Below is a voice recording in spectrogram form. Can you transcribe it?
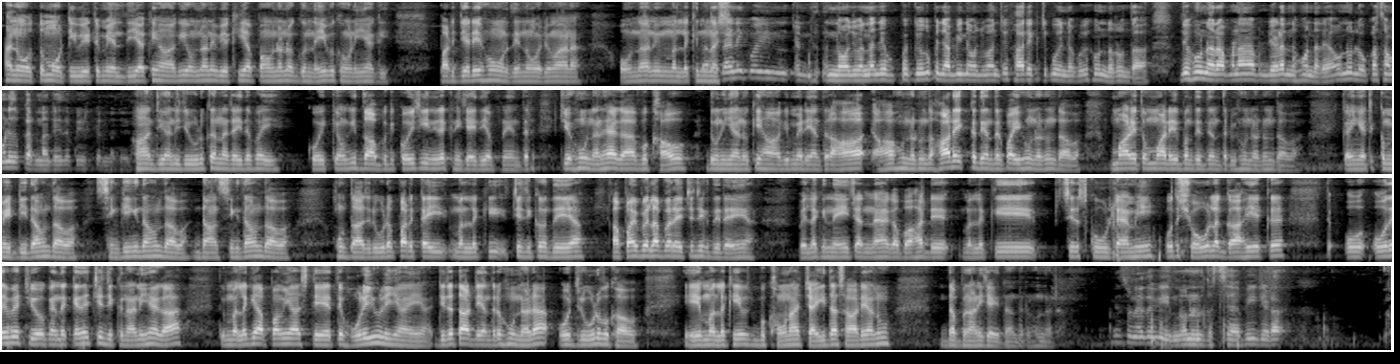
ਸਾਨੂੰ ਉਹ ਤੋਂ ਮੋਟੀਵੇਟ ਮਿਲਦੀ ਆ ਕਿ ਹਾਂ ਕਿ ਉਹਨਾਂ ਨੇ ਵੇਖੀ ਆਪਾਂ ਉਹਨਾਂ ਨੂੰ ਅੱਗੋਂ ਨਹੀਂ ਵਿਖਾਉਣੀ ਹੈਗੀ। ਪਰ ਜਿਹੜੇ ਹੋਣ ਦੇ ਨੌਜਵਾਨ ਆ ਉਹਨਾਂ ਨੂੰ ਮਤਲਬ ਕਿ ਨਸ਼ਾ ਨਹੀਂ ਕੋਈ ਨੌਜਵਾਨਾਂ ਦੇ ਕਿਉਂਕਿ ਪੰਜਾਬੀ ਨੌਜਵਾਨ 'ਚ ਹਰ ਇੱਕ 'ਚ ਕੋਈ ਨਾ ਕੋਈ ਹੁਨਰ ਹੁੰਦਾ। ਜੇ ਹੁਨਰ ਆਪਣਾ ਜਿਹੜਾ ਹੁਨਰ ਹੈ ਉਹਨੂੰ ਲੋਕਾਂ ਸਾਹਮਣੇ ਕਰਨਾ ਚਾਹੀਦਾ ਪੇਸ਼ ਕਰਨਾ ਚਾਹੀਦਾ। ਹਾਂਜੀ ਹਾਂਜੀ ਜ਼ਰੂਰ ਕਰਨਾ ਚਾਹੀਦਾ ਭਾਈ। ਕੋਈ ਕਿਉਂਕਿ ਦੱਬ ਕੇ ਕੋਈ ਚੀਜ਼ ਨਹੀਂ ਰੱਖਣੀ ਚਾਹੀਦੀ ਆਪਣੇ ਅੰਦਰ। ਜੇ ਹੁਨਰ ਹੈਗਾ ਵਿਖਾਓ ਦੁਨੀਆ ਨੂੰ ਕਿ ਹਾਂ ਕਿ ਮੇਰੇ ਅੰਦਰ ਆਹ ਆਹ ਹੁਨਰ ਹੁੰਦਾ। ਹਰ ਇੱਕ ਦੇ ਅੰਦਰ ਭਾਈ ਹੁਨਰ ਹੁੰਦਾ ਵਾ। ਮਾੜੇ ਤੋਂ ਮਾੜੇ ਬੰਦੇ ਦੇ ਅੰਦਰ ਵੀ ਹੁਨਰ ਹੁੰਦਾ ਵਾ। ਕਈਆਂ 'ਚ ਕਮੇਡੀ ਦਾ ਹੁੰਦਾ ਵਾ ਸਿੰਗਿੰਗ ਦਾ ਹੁੰਦਾ ਵਾ ਡਾਂਸਿੰਗ ਦਾ ਹੁੰਦਾ ਵਾ। ਹੁੰਦਾ ਜ਼ਰੂਰ ਆ, ਪਰ ਕਈ ਮਤਲਬ ਕਿ ਝਿਜਕਦੇ ਆ। ਆਪਾਂ ਵੀ ਪਹਿਲਾਂ ਬੜੇ ਝਿਜਕਦੇ ਰਹੇ ਆ। ਪਹਿਲਾਂ ਕਿ ਨਹੀਂ ਚੱਲਣਾ ਹੈਗਾ ਬਾ ਸਾਡੇ ਮਤਲਬ ਕਿ ਸਿਰਫ ਸਕੂਲ ਟਾਈਮ ਹੀ ਉਹ ਤੇ ਸ਼ੋਅ ਲੱਗਾ ਸੀ ਇੱਕ। ਤੇ ਉਹ ਉਹਦੇ ਵਿੱਚ ਹੀ ਉਹ ਕਹਿੰਦੇ ਕਹਿੰਦੇ ਝਿਜਕਣਾ ਨਹੀਂ ਹੈਗਾ। ਤੇ ਮਤਲਬ ਕਿ ਆਪਾਂ ਵੀ ਆ ਸਟੇਜ ਤੇ ਹੌਲੀ ਹੌਲੀ ਆਏ ਆ। ਜਿਹੜਾ ਤੁਹਾਡੇ ਅੰਦਰ ਹੁਨਰ ਆ, ਉਹ ਜ਼ਰੂਰ ਵਿਖਾਓ। ਇਹ ਮਤਲਬ ਕਿ ਵਿਖਾਉਣਾ ਚਾਹੀਦਾ ਸਾਰਿਆਂ ਨੂੰ, ਦੱਬਣਾ ਨਹੀਂ ਚਾਹੀਦਾ ਅੰਦਰ ਹੁਨਰ। ਇਹ ਸੁਣਿਆ ਤੇ ਵੀਰ ਨੇ ਉਹਨਾਂ ਨੇ ਦੱਸਿਆ ਵੀ ਜਿਹੜਾ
